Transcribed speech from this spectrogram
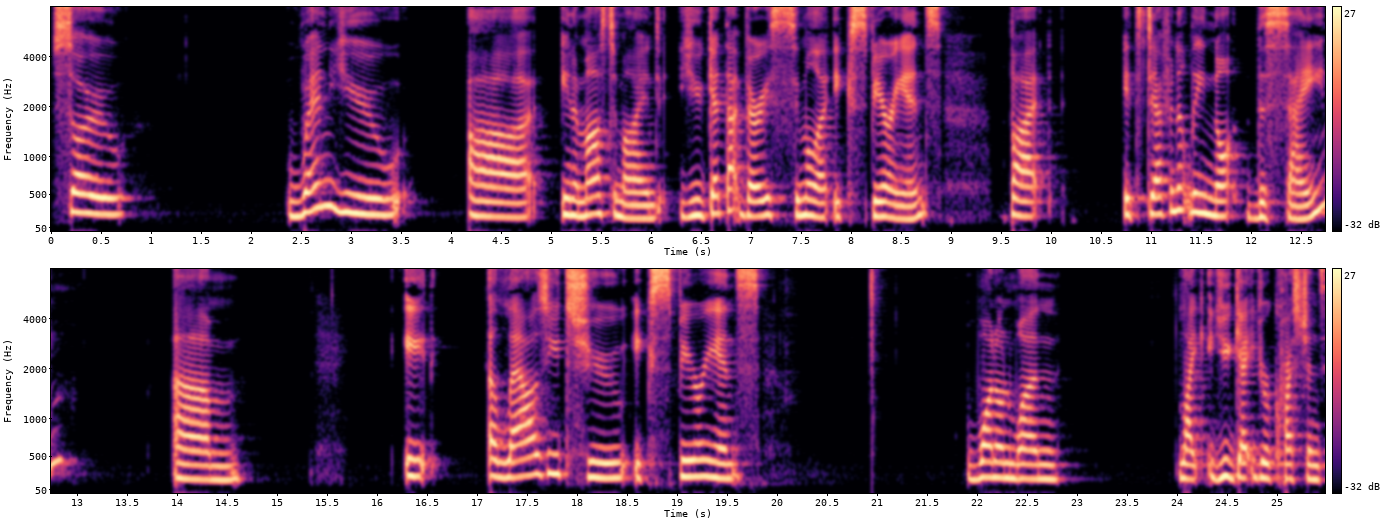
So when you are in a mastermind, you get that very similar experience, but it's definitely not the same. Um, it allows you to experience one on one, like you get your questions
